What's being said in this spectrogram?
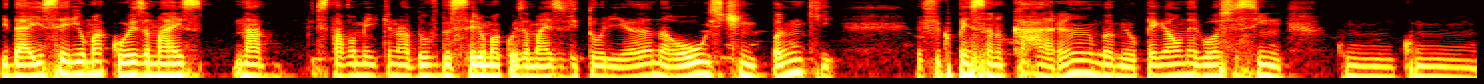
E daí seria uma coisa mais. Na, estavam meio que na dúvida se seria uma coisa mais vitoriana ou steampunk. Eu fico pensando, caramba, meu, pegar um negócio assim, com, com,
